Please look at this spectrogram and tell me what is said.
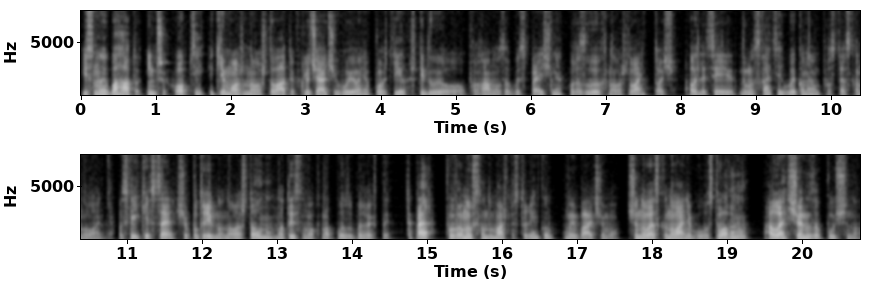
Існує багато інших опцій, які можна налаштувати, включаючи виявлення портів, шкідливого програмного забезпечення, вразливих налаштувань тощо. Але для цієї демонстрації виконаємо просте сканування. Оскільки все, що потрібно налаштовано, натиснемо кнопку Зберегти. Тепер, повернувшись на домашню сторінку, ми бачимо, що нове сканування було створено, але ще не запущено.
